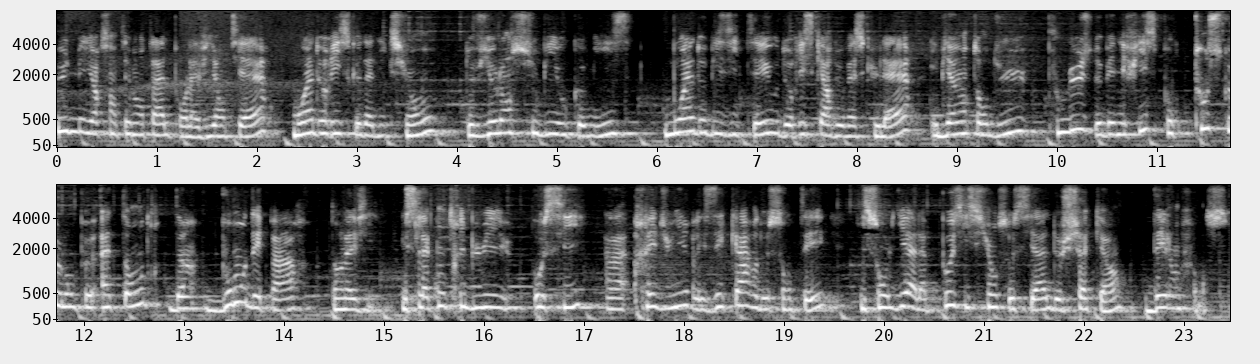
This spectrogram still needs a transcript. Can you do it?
une meilleure santé mentale pour la vie entière, moins de risques d'addiction, de violences subies ou commises, moins d'obésité ou de risques cardiovasculaires et bien entendu plus de bénéfices pour tout ce que l'on peut attendre d'un bon départ la vie. Et cela contribue aussi à réduire les écarts de santé qui sont liés à la position sociale de chacun dès l'enfance.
